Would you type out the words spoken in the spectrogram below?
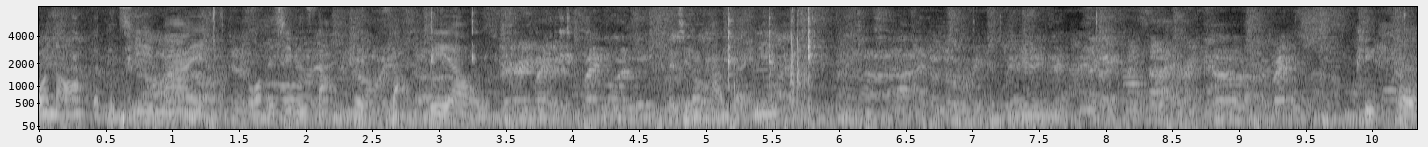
อะเนาะแต่พชชี่ไม่อะเพราะว่าพชชี่เป็นสาวเผ็ดสาวเปรี้ยวพชชี่ต้องทานแบบนี้ค่ะนี่พริกผง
